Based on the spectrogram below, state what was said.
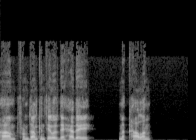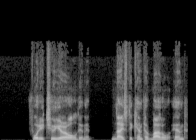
Um, from Duncan Taylor, they had a Macallan 42 year old in a nice decanter bottle, and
